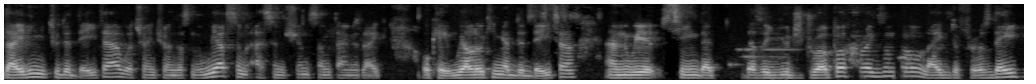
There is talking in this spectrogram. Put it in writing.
diving into the data. We're trying to understand. We have some assumptions sometimes, like okay, we are looking at the data and we're seeing that there's a huge drop off, for example, like the first day,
